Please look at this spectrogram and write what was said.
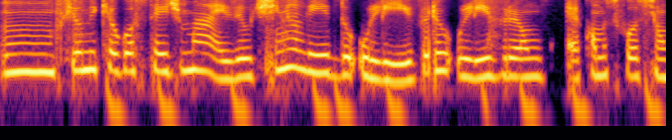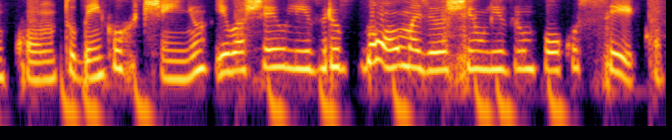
um filme que eu gostei demais mais, eu tinha lido o livro, o livro é, um, é como se fosse um conto bem curtinho, e eu achei o livro bom, mas eu achei um livro um pouco seco,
